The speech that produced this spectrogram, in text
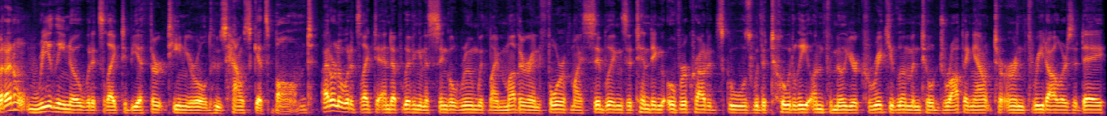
but I don't really know what it's like to be a 13-year-old whose house gets bombed. I don't know what it's like to end up living in a single room with my mother and four of my siblings, attending overcrowded schools with a totally unfamiliar curriculum until dropping out to earn $3 a day.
